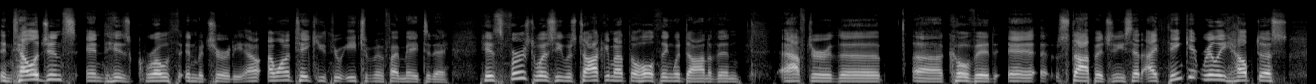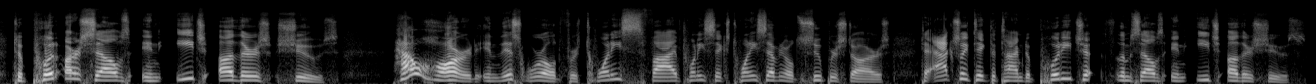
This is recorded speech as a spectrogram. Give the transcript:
intelligence and his growth and maturity. I, I want to take you through each of them, if I may, today. His first was he was talking about the whole thing with Donovan after the uh, COVID uh, stoppage, and he said, I think it really helped us to put ourselves in each other's shoes. How hard in this world for 25, 26, 27 year old superstars to actually take the time to put each themselves in each other's shoes?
